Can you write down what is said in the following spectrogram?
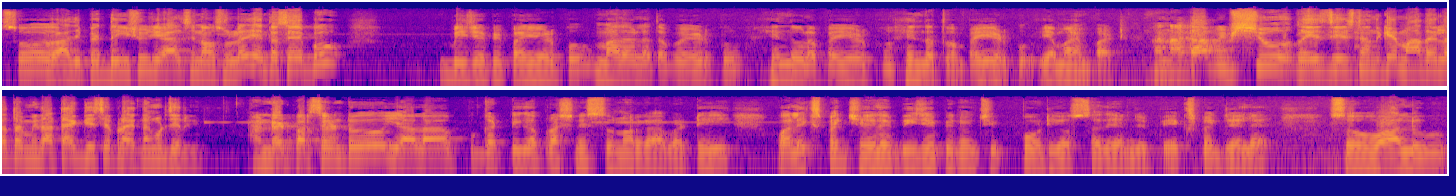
సో అది పెద్ద ఇష్యూ చేయాల్సిన అవసరం లేదు. ఎంతసేపు? బీజేపీపై ఏడుపు మాధవలతపై ఏడుపు హిందువులపై ఏడుపు హిందుత్వంపై ఏడుపు ఎంఐఎం పార్టీ. నకాబ్ ఇష్యూ రేజ్ చేసినందుకే మాధవలత మీద అటాక్ చేసే ప్రయత్నం కూడా జరిగింది. హండ్రెడ్ పర్సెంట్ ఇలా గట్టిగా ప్రశ్నిస్తున్నారు కాబట్టి వాళ్ళు ఎక్స్పెక్ట్ చేయలే బీజేపీ నుంచి పోటీ వస్తుంది అని చెప్పి ఎక్స్పెక్ట్ చేయలే. సో వాళ్ళు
